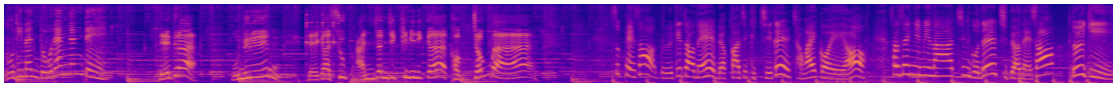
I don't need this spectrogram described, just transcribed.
우리만 놀았는데. 얘들아, 오늘은 내가 숲 안전 지킴이니까 걱정 마. 숲에서 놀기 전에 몇 가지 규칙을 정할 거예요. 선생님이나 친구들 주변에서 놀기.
